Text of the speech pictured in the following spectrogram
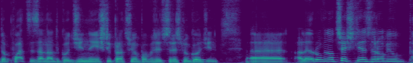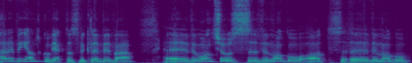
do płacy za nadgodziny, jeśli pracują powyżej 40 godzin. E, Ale równocześnie zrobił parę wyjątków, jak to zwykle bywa. E, Wyłączył z wymogu od e, wymogu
